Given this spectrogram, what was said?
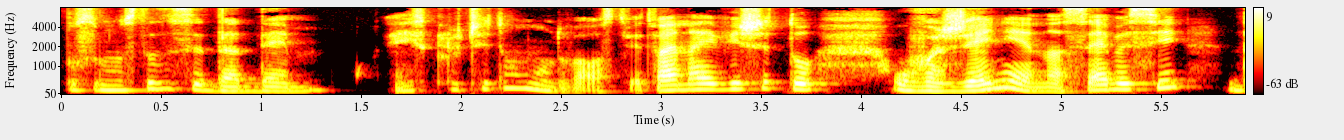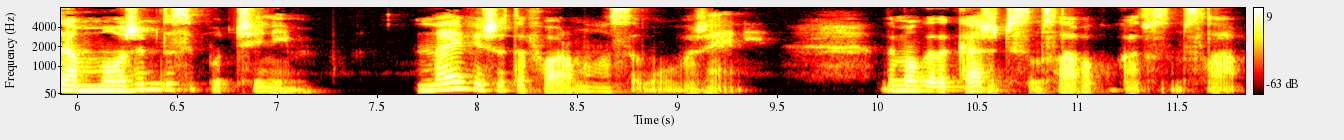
Способността да се дадем е изключително удоволствие. Това е най-висшето уважение на себе си, да можем да се подчиним. Най-висшата форма на самоуважение. Да мога да кажа, че съм слаба, когато съм слаба.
